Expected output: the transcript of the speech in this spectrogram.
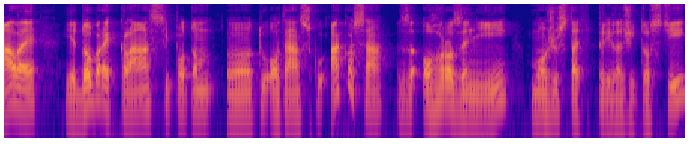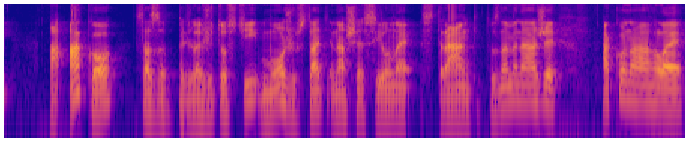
ale je dobre klásť si potom e, tú otázku, ako sa z ohrození môžu stať príležitosti a ako sa z príležitosti môžu stať naše silné stránky. To znamená, že ako náhle,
